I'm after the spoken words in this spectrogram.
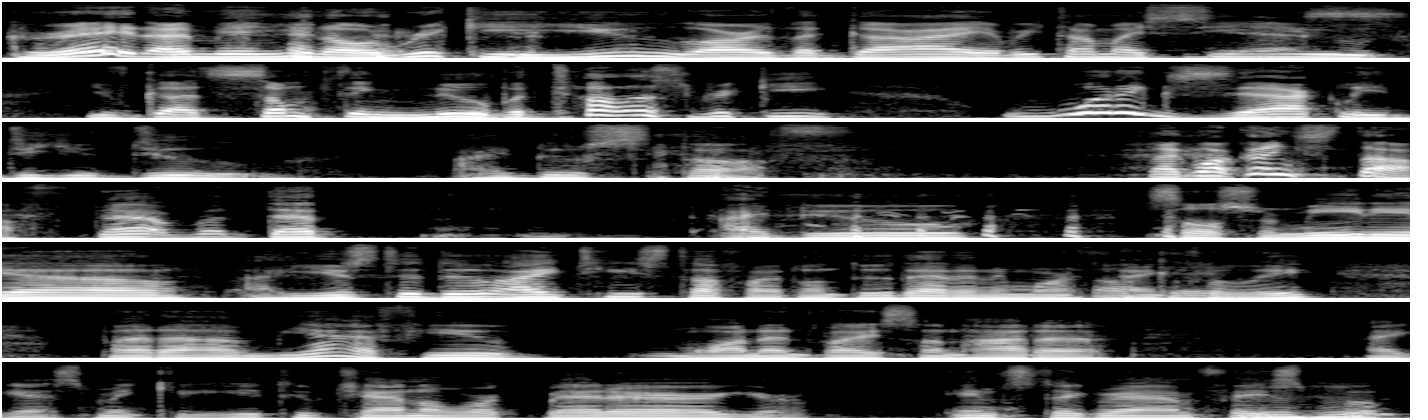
Great. I mean, you know, Ricky, you are the guy. Every time I see Yes. you, you've got something new. But tell us, Ricky, what exactly do you do? I do stuff. Like what kind of stuff? that but that I do social media. I used to do IT stuff. I don't do that anymore, Okay. thankfully. But um, yeah, if you want advice on how to, I guess, make your YouTube channel work better, your Instagram, Facebook,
